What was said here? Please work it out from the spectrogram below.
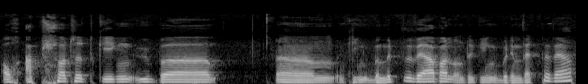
auch abschottet gegenüber ähm, gegenüber Mitbewerbern und gegenüber dem Wettbewerb.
